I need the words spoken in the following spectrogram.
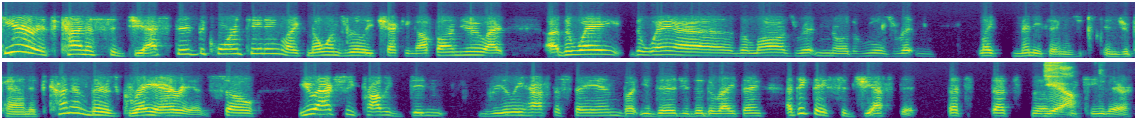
here, it's kind of suggested the quarantining, like no one's really checking up on you. I, uh, the way the way uh, the law is written or the rules written, like many things in Japan, it's kind of there's gray areas. So you actually probably didn't really have to stay in, but you did. You did the right thing. I think they suggest it. That's that's the, yeah. the key there.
